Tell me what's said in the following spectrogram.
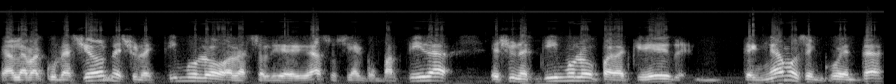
a la vacunación, es un estímulo a la solidaridad social compartida, es un estímulo para que tengamos en cuenta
